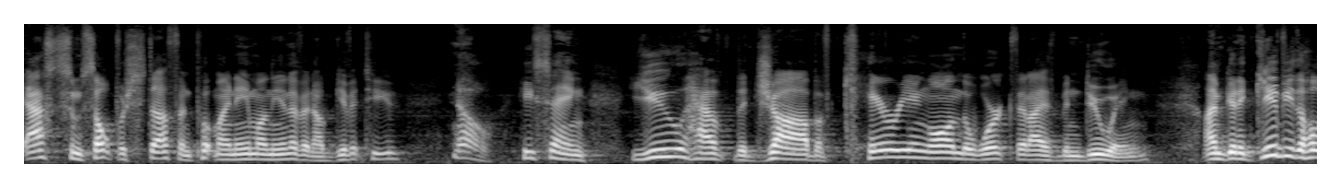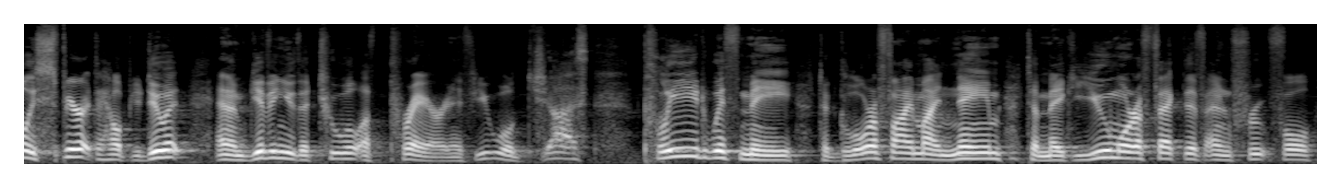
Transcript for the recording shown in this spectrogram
ask some selfish stuff and put my name on the end of it and I'll give it to you? No. He's saying, you have the job of carrying on the work that I've been doing I'm going to give you the Holy Spirit to help you do it, and I'm giving you the tool of prayer. And if you will just plead with me to glorify my name, to make you more effective and fruitful,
